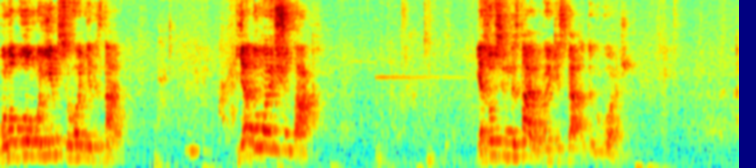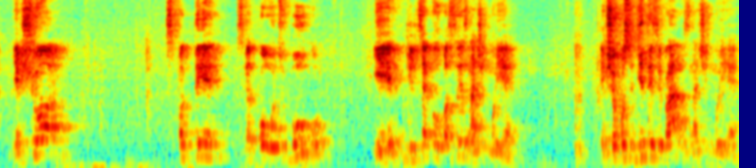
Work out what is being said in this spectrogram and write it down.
Воно було моїм, сьогодні не знаю. Я думаю, що так. Я зовсім не знаю, про яке свято ти говориш. Якщо спекти святкову цю булку і кільце колбаси, значить моє. Якщо посидіти і зібрати, значить моє.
